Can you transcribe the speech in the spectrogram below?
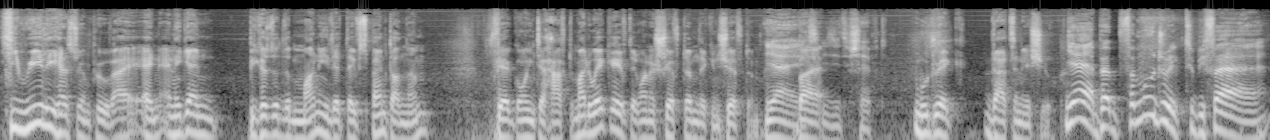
he really has to improve. I, and and again, because of the money that they've spent on them, they're going to have to. Madueke, if they want to shift him, they can shift him. Yeah, but it's easy to shift. Mudrik, that's an issue. Yeah, but for Mudrik, to be fair,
